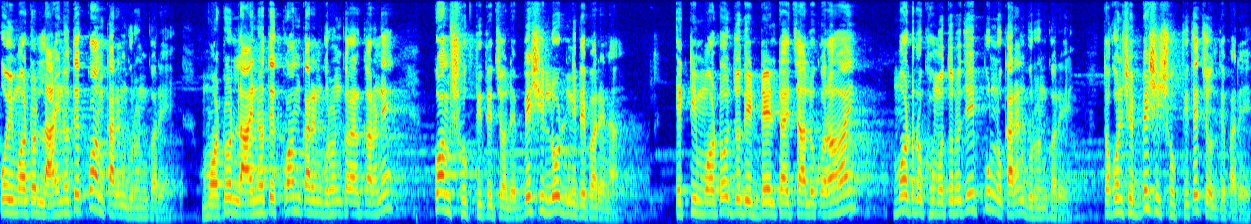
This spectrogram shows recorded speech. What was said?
ওই মোটর লাইন হতে কম কারেন্ট গ্রহণ করে। মোটর লাইন হতে কম কারেন্ট গ্রহণ করার কারণে কম শক্তিতে চলে, বেশি লোড নিতে পারে না। একটি মোটর যদি ডেল্টায় চালু করা হয়, মোটর ক্ষমতা অনুযায়ী পূর্ণ কারেন্ট গ্রহণ করে, তখন সে বেশি শক্তিতে চলতে পারে।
